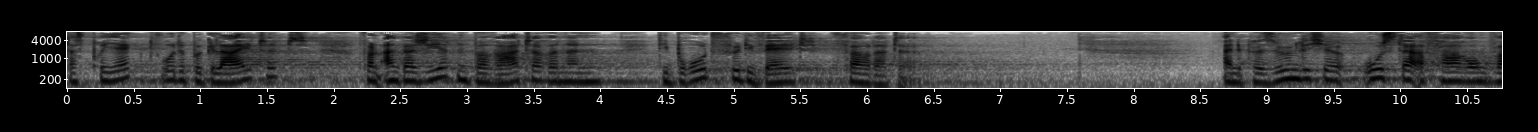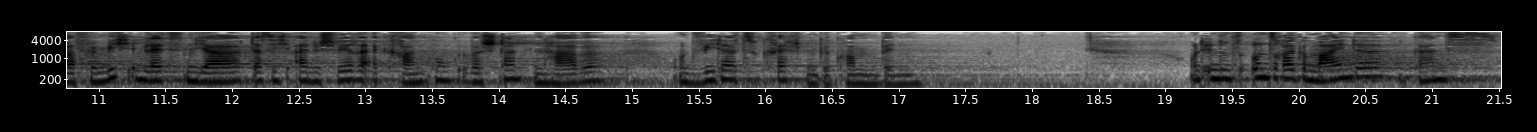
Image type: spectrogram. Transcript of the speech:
Das Projekt wurde begleitet von engagierten Beraterinnen, die Brot für die Welt förderte. Eine persönliche Ostererfahrung war für mich im letzten Jahr, dass ich eine schwere Erkrankung überstanden habe und wieder zu Kräften gekommen bin. Und in unserer Gemeinde, ganz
